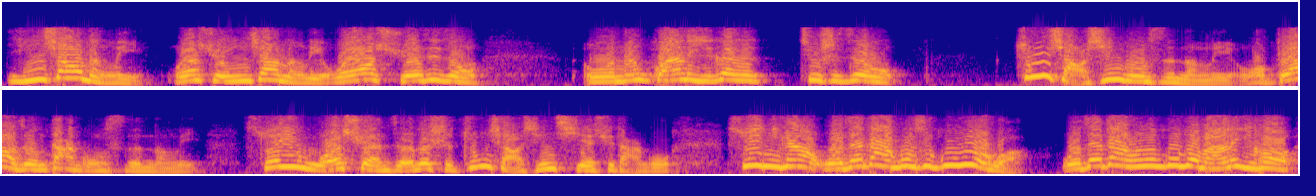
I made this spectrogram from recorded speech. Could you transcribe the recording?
营销能力，我要学营销能力。我要学这种我能管理一个就是这种中小型公司能力。我不要这种大公司的能力，所以我选择的是中小型企业去打工。所以你看我在大公司工作过，我在大公司工作完了以后，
